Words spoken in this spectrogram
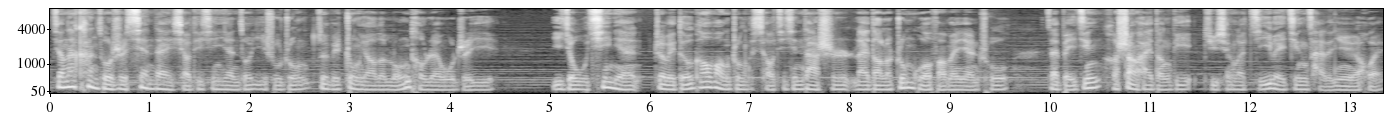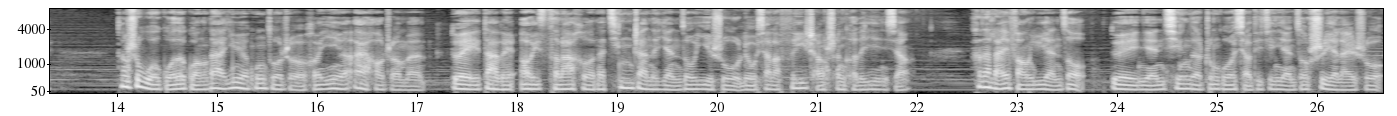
将他看作是现代小提琴演奏艺术中最为重要的龙头人物之一。一九五七年，这位德高望重的小提琴大师来到了中国访问演出，在北京和上海等地举行了极为精彩的音乐会。当时，我国的广大音乐工作者和音乐爱好者们对大卫·奥伊斯特拉赫那精湛的演奏艺术留下了非常深刻的印象。他的来访与演奏，对年轻的中国小提琴演奏事业来说，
